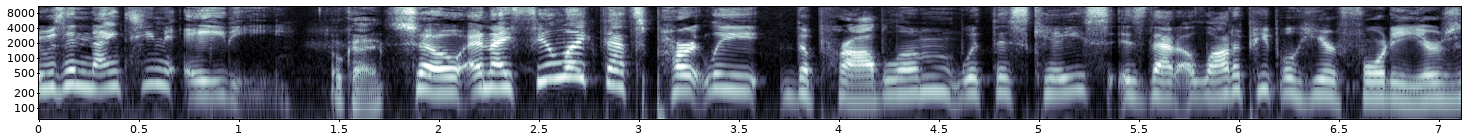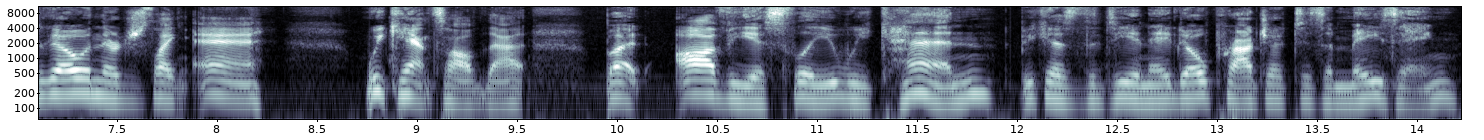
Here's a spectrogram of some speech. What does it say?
It was in 1980. Okay. So, and I feel like that's partly the problem with this case is that a lot of people hear 40 years ago and they're just like, eh, we can't solve that. But obviously we can because the DNA Doe project is amazing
